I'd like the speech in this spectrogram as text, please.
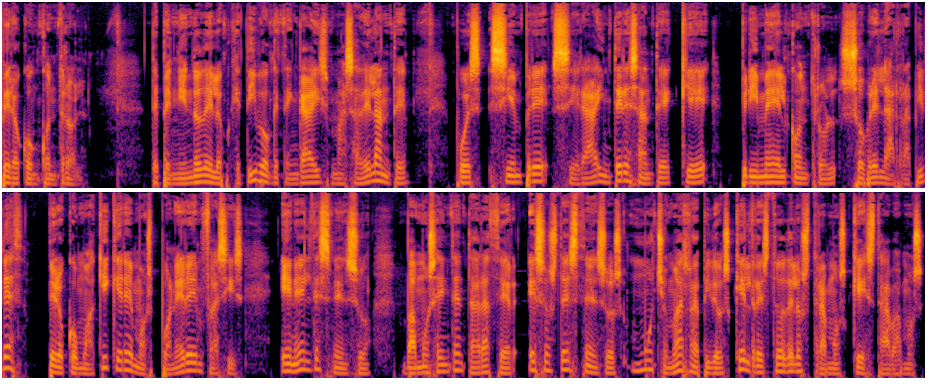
pero con control. Dependiendo del objetivo que tengáis más adelante, pues siempre será interesante que prime el control sobre la rapidez. Pero como aquí queremos poner énfasis en el descenso, vamos a intentar hacer esos descensos mucho más rápidos que el resto de los tramos que estábamos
